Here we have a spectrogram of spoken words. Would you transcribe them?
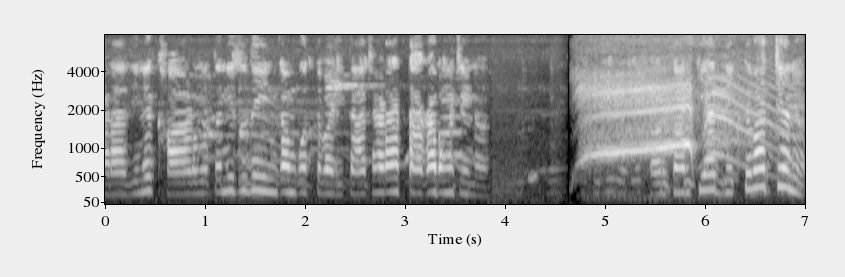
সারাদিনে খাওয়ার মতনই শুধু ইনকাম করতে পারি, তাছাড়া টাকা বাঁচে না। সরকার কি আর দেখতে পাচ্ছে না?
